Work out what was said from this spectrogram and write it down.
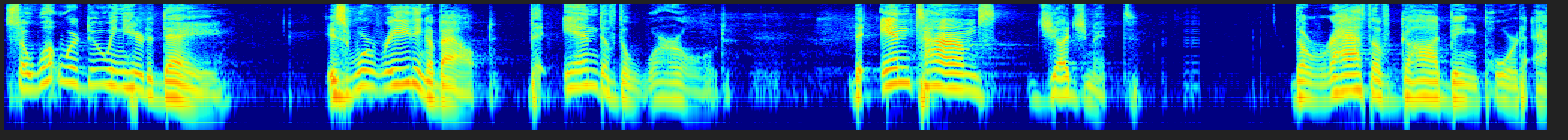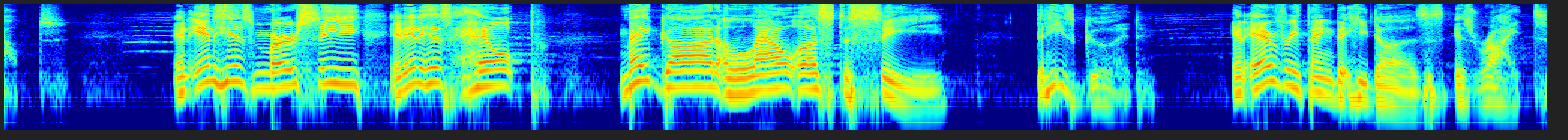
So, what we're doing here today is we're reading about the end of the world, the end times judgment, the wrath of God being poured out. And in His mercy and in His help, may God allow us to see that He's good and everything that He does is right.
